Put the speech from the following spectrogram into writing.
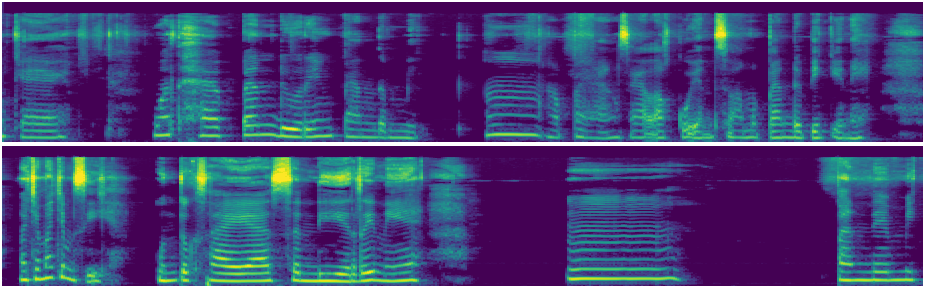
Oke. Okay. what happened during pandemic? Hmm, apa yang saya lakuin selama pandemic ini? Macam-macam sih untuk saya sendiri nih hmm, pandemik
